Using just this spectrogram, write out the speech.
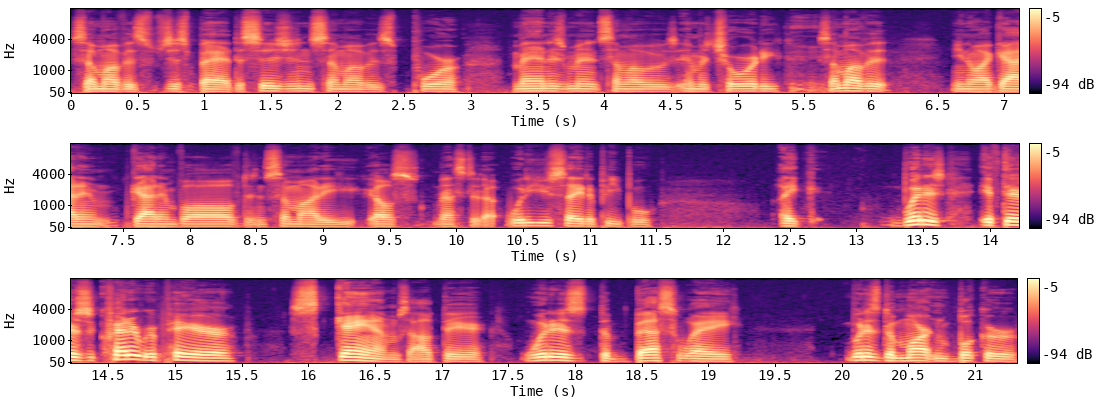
Some of it's just bad decisions, some of it's poor management, some of it was immaturity, some of it, you know, I got in, got involved and somebody else messed it up. What do you say to people? Like, what is if there's a credit repair scams out there? What is the best way? What is the Martin Booker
